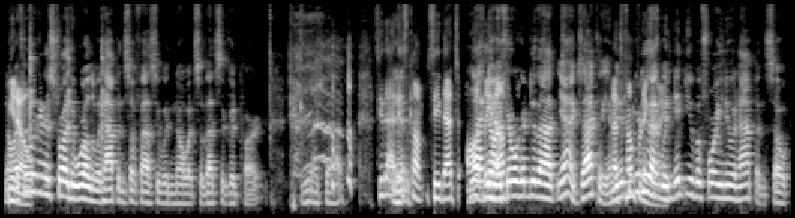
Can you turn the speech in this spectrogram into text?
No, You if know- it were going to destroy the world, it would happen so fast we wouldn't know it. So that's the good part. You like that? see that is Yeah. com- see that's yeah, oddly no, enough if it were going to do that, yeah, exactly. I mean, if it were going to do that, would hit you before you knew it happened. So,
